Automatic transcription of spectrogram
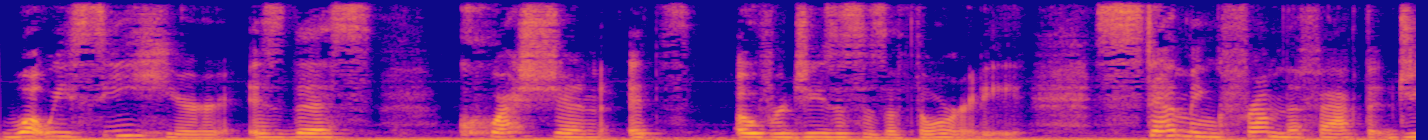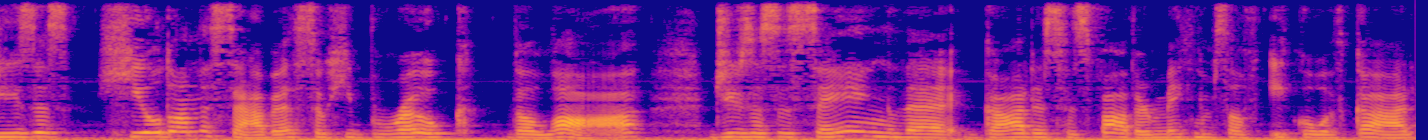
What we see here is this question, it's over Jesus's authority, stemming from the fact that Jesus healed on the Sabbath, so he broke the law. Jesus is saying that God is his father, making himself equal with God.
